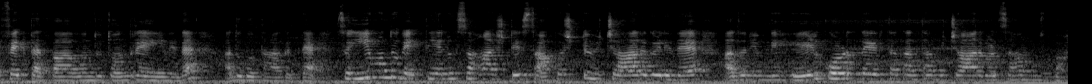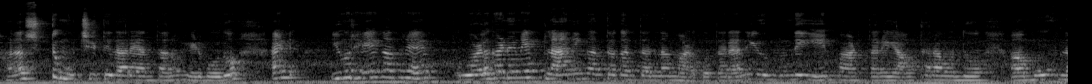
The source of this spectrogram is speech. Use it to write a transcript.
ಎಫೆಕ್ಟ್ ಅಥವಾ ಒಂದು ತೊಂದರೆ ಏನಿದೆ, ಅದು ಗೊತ್ತಾಗುತ್ತೆ. ಸೊ ಈ ಒಂದು ವ್ಯಕ್ತಿಯಲ್ಲೂ ಸಹ ಅಷ್ಟೇ ಸಾಕಷ್ಟು ವಿಚಾರಗಳಿದೆ. ಅದು ನಿಮಗೆ ಹೇಳ್ಕೊಡದೇ ಇರ್ತಕ್ಕಂಥ ವಿಚಾರಗಳು ಸಹ ಬಹಳಷ್ಟು ಮುಚ್ಚಿಟ್ಟಿದ್ದಾರೆ ಅಂತಾನು ಹೇಳ್ಬೋದು. ಆ್ಯಂಡ್ ಇವ್ರು ಹೇಗಂದ್ರೆ ಒಳಗಡೆನೆ ಪ್ಲಾನಿಂಗ್ ಅಂತಕ್ಕಂಥದ್ದನ್ನ ಮಾಡ್ಕೋತಾರೆ. ಅಂದ್ರೆ ಇವ್ರ ಮುಂದೆ ಏನ್ ಮಾಡ್ತಾರೆ ಯಾವ ತರ ಒಂದು ಮೂವ್ನ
